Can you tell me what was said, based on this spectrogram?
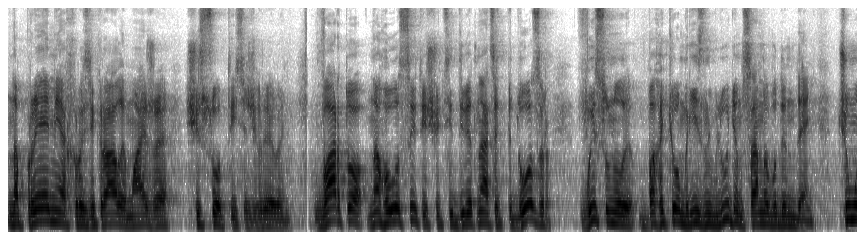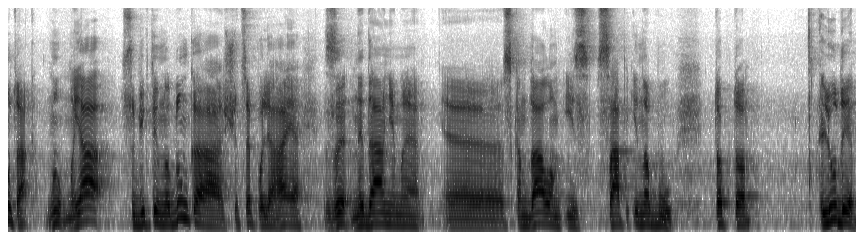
на преміях розікрали майже 600 тисяч гривень. Варто наголосити, що ці 19 підозр висунули багатьом різним людям саме в один день. Чому так? Ну, моя суб'єктивна думка, що це полягає з недавніми е, скандалом із САП і НАБУ. Тобто люди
